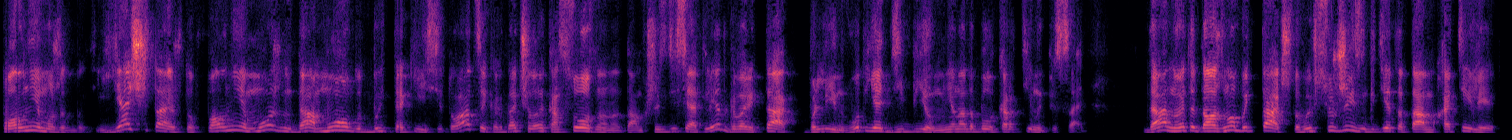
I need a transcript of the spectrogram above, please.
Вполне может быть. Я считаю, что вполне можно, да, могут быть такие ситуации, когда человек осознанно там в 60 лет говорит, так, блин, вот я дебил, мне надо было картины писать. Да, но это должно быть так, что вы всю жизнь где-то там хотели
